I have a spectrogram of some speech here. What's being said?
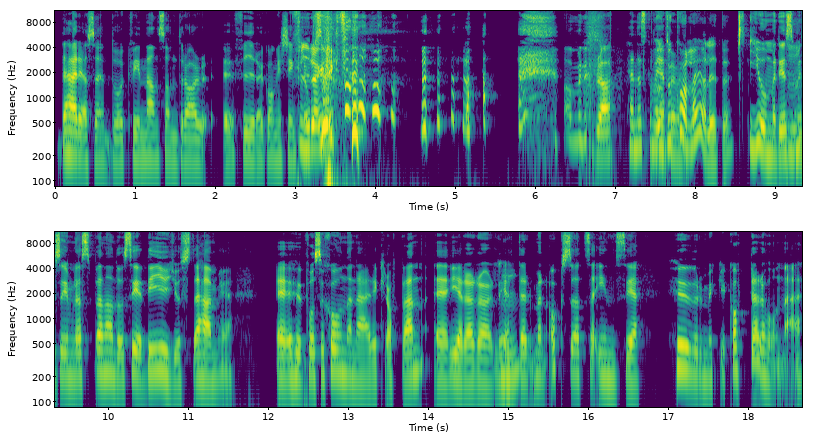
det här är alltså då kvinnan som drar eh, fyra gånger sin Fyra kroppsvikt. ja men det är bra, henne ska man jämföra då kollar jag lite. Jo men det som är så himla spännande att se det är ju just det här med eh, hur positionen är i kroppen, eh, era rörligheter, men också att så inse hur mycket kortare hon är.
